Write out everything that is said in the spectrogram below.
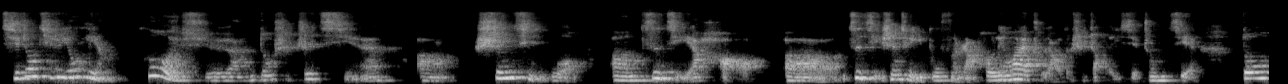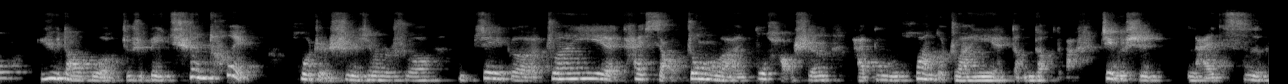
其中其实有两个学员都是之前啊申请过，嗯，自己也好，呃，自己申请一部分，然后另外主要的是找了一些中介，都遇到过就是被劝退，或者是就是说这个专业太小众了不好升，还不如换个专业等等，对吧？这个是来自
